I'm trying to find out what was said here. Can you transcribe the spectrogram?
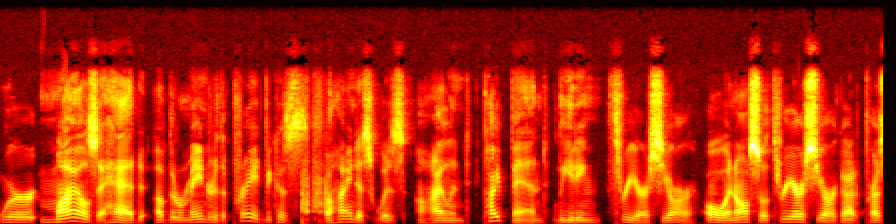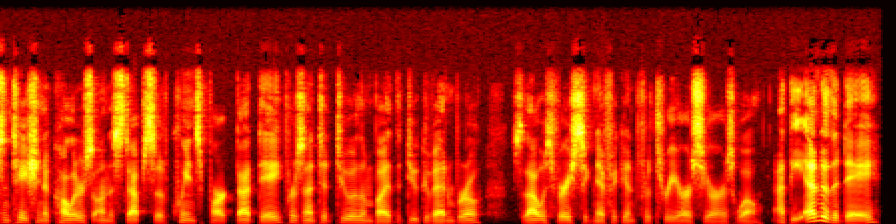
were miles ahead of the remainder of the parade because behind us was a Highland pipe band leading 3RCR. Oh, and also 3RCR got a presentation of colors on the steps of Queen's Park that day, presented to them by the Duke of Edinburgh. So that was very significant for 3RCR as well. At the end of the day,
